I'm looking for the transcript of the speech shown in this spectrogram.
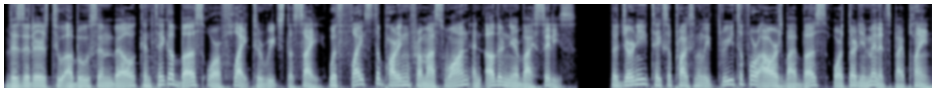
Visitors to Abu Simbel can take a bus or a flight to reach the site, with flights departing from Aswan and other nearby cities. The journey takes approximately 3 to 4 hours by bus or 30 minutes by plane.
